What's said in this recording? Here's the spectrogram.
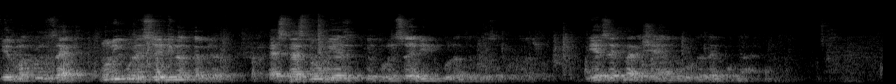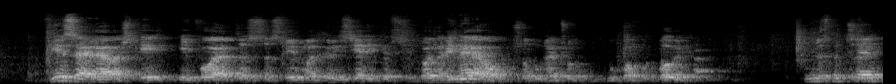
Фирмата взе, но никой не се яви на търга. Естествено, ние като не се яви никой на търга за продажба. Ние взехме решение да го дадем под найем. Вие ти и твоята с фирма Хрис Едикъв. Той нали не е защото гледам, че от Буков българи. Мисля, че...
